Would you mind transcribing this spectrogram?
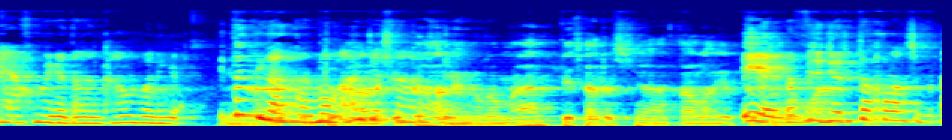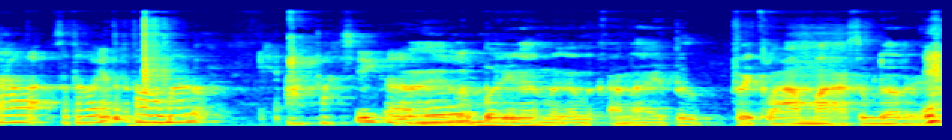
Eh aku megang tangan kamu boleh nggak. Itu tinggal ngomong itu aja hal, itu hal seharusnya. yang romantis harusnya kalau itu iya tapi jujur itu aku langsung ketawa. Ketawanya tuh ketawa malu. Eh, apa sih kamu? Lebay kan karena itu trik lama sebenarnya.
